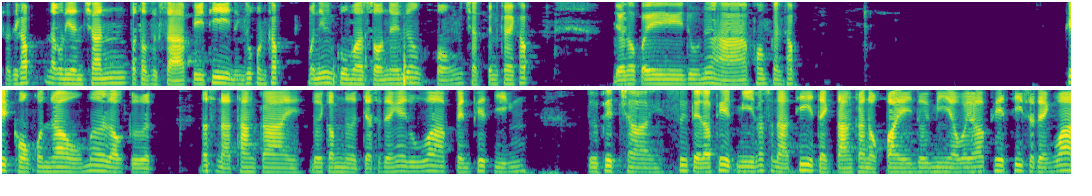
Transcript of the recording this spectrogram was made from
สวัสดีครับ นักเรียนชั้นประถมศึกษาปีที่หนึ่งทุกคนครับ วันนี้คุณครูมาสอนในเรื่องของฉัดเป็นใครครับ เดี๋ยวเราไปดูเนื้อหาพร้อมกันครับ เพศของคนเราเมื่อเราเกิดลักษณะทางกาย โดยกำเนิดจะแสดงให้รู้ว่าเป็นเพศหญิง หรือเพศชาย ซึ่งแต่ละเพศมีลักษณะที่แตกต่างกันออกไป โดยมีอวัยวะเพศที่แสดงว่า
